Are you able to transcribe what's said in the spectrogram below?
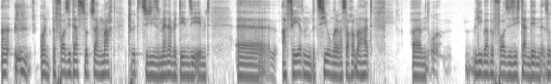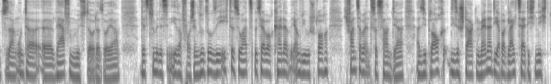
Und bevor sie das sozusagen macht, tötet sie diese Männer, mit denen sie eben äh, Affären, Beziehungen oder was auch immer hat. Ähm, lieber bevor sie sich dann den sozusagen unterwerfen äh, müsste oder so, ja. Das zumindest in ihrer Vorstellung. So, so sehe ich das, so hat es bisher aber auch keiner irgendwie besprochen. Ich fand es aber interessant, ja. Also sie braucht diese starken Männer, die aber gleichzeitig nicht,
